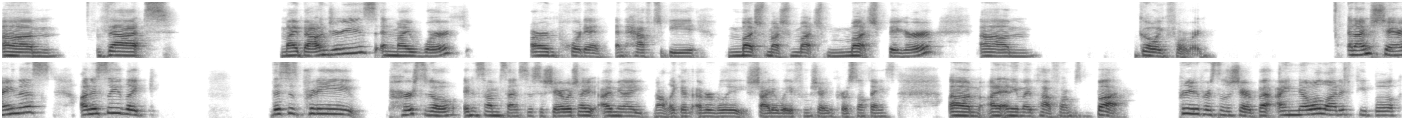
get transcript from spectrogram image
um, that my boundaries and my work are important and have to be much, much, much, much bigger um, going forward. And I'm sharing this honestly, like this is pretty personal in some senses to share, which I, I mean, I not like I've ever really shied away from sharing personal things um, on any of my platforms, but pretty personal to share, but I know a lot of people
